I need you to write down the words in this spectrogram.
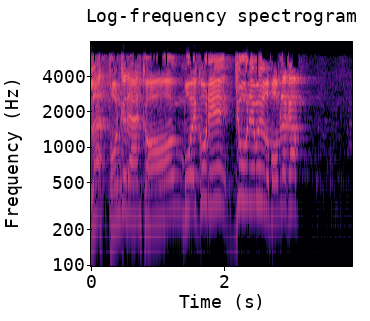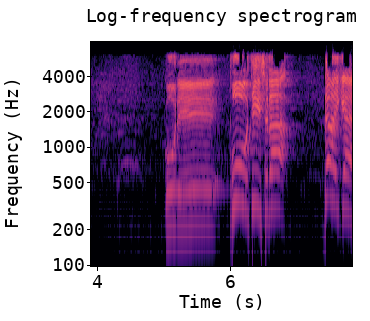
และผลคะแนนของมวยคู่นี้อยู่ในมือของผมแล้วครับ คู่นี้ผู้ที่ชนะได้แก่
